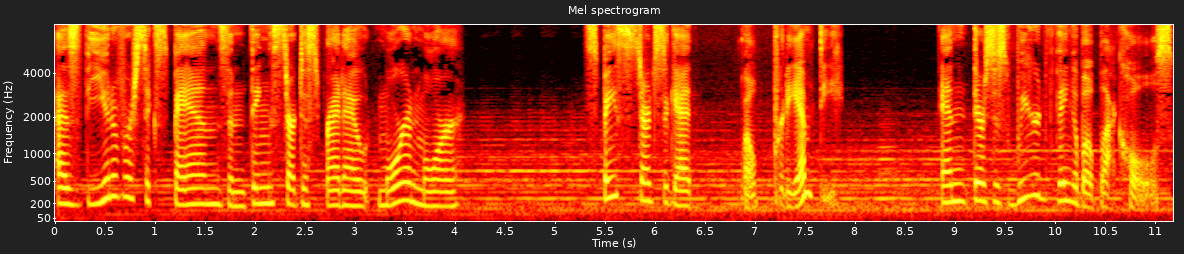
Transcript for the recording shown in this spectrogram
as the universe expands and things start to spread out more and more, space starts to get, well, pretty empty. And there's this weird thing about black holes,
